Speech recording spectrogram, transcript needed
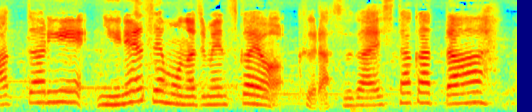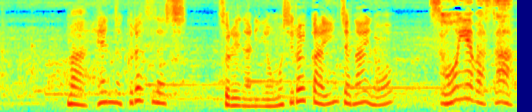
かったり、2年生も同じメンツかよ。クラス替えしたかった。まあ変なクラスだし、それなりに面白いからいいんじゃないの？そういえばさ、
